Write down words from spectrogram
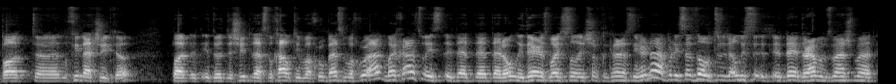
But uh, that shita. But the, the, the shita that's mechalti machru bezin machru ma'chatzvei that, that that only there is ma'israel yishav kakanas here now. But he says no. At least uh, the, the Rambam's mashma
